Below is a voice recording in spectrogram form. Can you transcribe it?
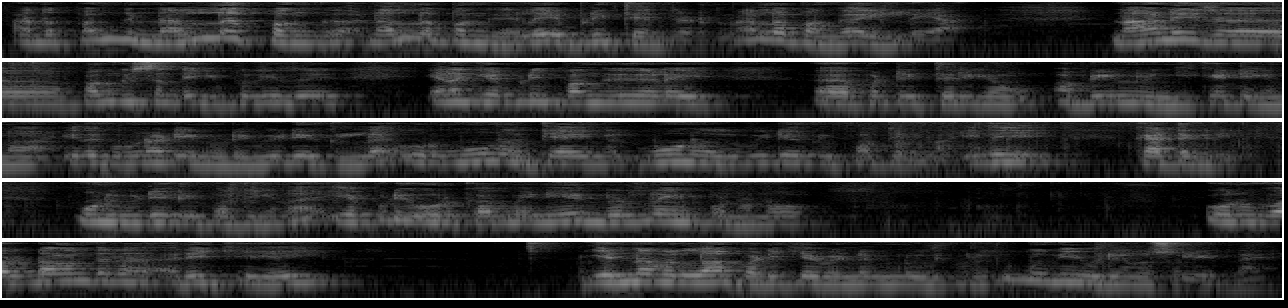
அந்த பங்கு நல்ல பங்கு நல்ல பங்குகளை எப்படி தேர்ந்தெடுக்கணும்? நல்ல பங்கா இல்லையா? நானே ச- பங்கு சந்தைக்கு புதிது எனக்கு எப்படி பங்குகளை பற்றி தெரியும் அப்படின்னு நீங்கள் கேட்டிங்கன்னா இதுக்கு முன்னாடி என்னுடைய வீடியோக்களில் ஒரு மூணு அத்தியாயங்கள் மூணு வீடியோக்கள் பார்த்தீங்கன்னா இதே கேட்டகரி மூணு வீடியோக்கள் பார்த்தீங்கன்னா எப்படி ஒரு கம்பெனியை நிர்ணயம் பண்ணணும்? ஒரு வருடாந்திர அறிக்கையை என்னவெல்லாம் படிக்க வேண்டும் என்பது குறித்து முந்தைய வீடியோவில் சொல்லியிருந்தேன்.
